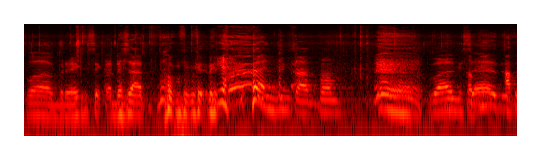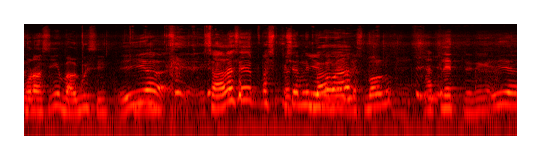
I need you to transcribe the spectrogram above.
Wah brengsek ada satpam anjing satpam. Bagus Tapi akurasinya bagus sih. iya soalnya saya pas bisa di Iya, bawah. baseball lu. Atlet jadi iya.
